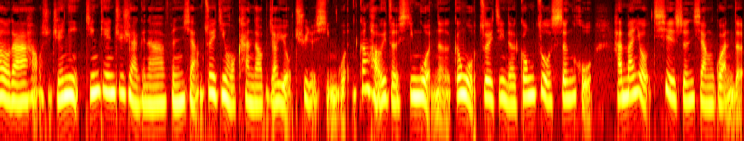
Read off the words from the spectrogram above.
Hello，大家好，我是 Jenny。今天继续来跟大家分享最近我看到比较有趣的新闻。刚好一则新闻呢，跟我最近的工作生活还蛮有切身相关的，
